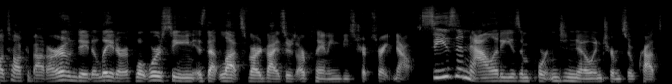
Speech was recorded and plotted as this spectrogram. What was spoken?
I'll talk about our own data later. What we're seeing is that lots of our advisors are planning these trips right now. Seasonality is important to know in terms of crowds.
